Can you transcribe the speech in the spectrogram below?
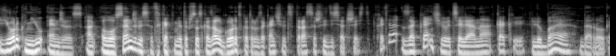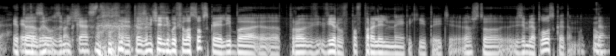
Йорк, Нью-Анджелес. А Лос-Анджелес это, как мне только что сказал, город, в котором заканчивается трасса 66. Хотя заканчивается ли она, как и любая дорога. Это, зам- был замеч- подкаст. Это замечание либо философское, либо э, про веру в, параллельные какие-то эти, э, что Земля плоская, там, ну, Да,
